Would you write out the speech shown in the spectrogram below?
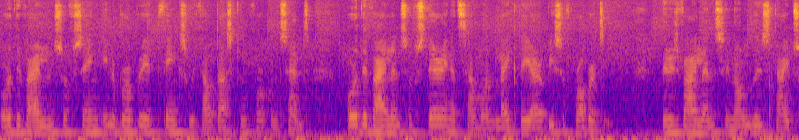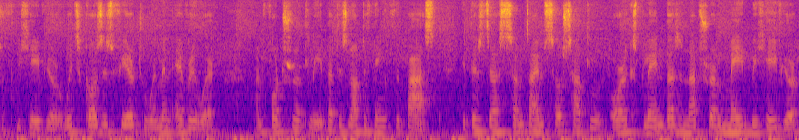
or the violence of saying inappropriate things without asking for consent, or the violence of staring at someone like they are a piece of property. There is violence in all these types of behavior, which causes fear to women everywhere. Unfortunately, that is not a thing of the past. It is just sometimes so subtle or explained as a natural male behavior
